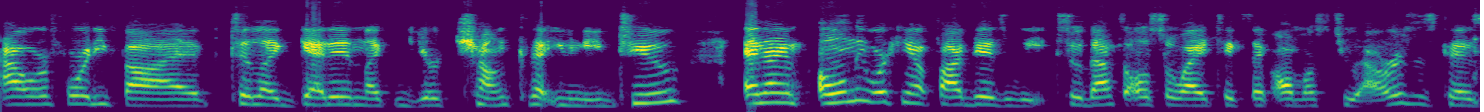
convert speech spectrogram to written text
hour forty five to like get in like your chunk that you need to. And I'm only working out five days a week, so that's also why it takes like almost two hours. Is because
